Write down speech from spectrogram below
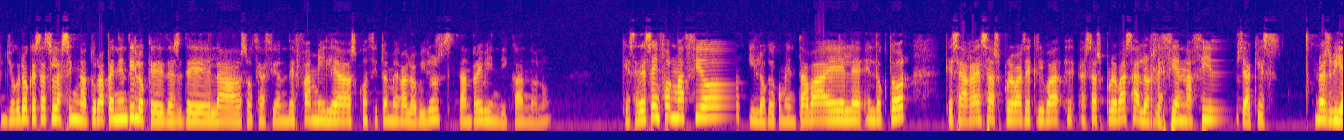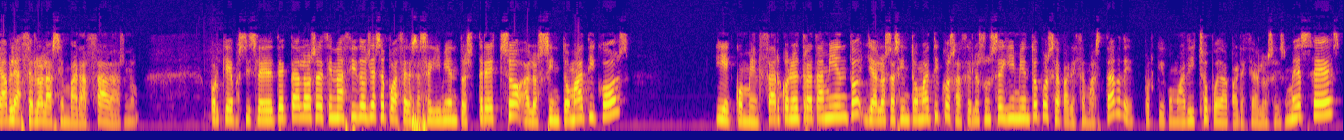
yo creo que esa es la asignatura pendiente y lo que desde la Asociación de Familias con Citomegalovirus están reivindicando, ¿no? Que se dé esa información y lo que comentaba el, doctor, que se haga esas pruebas, de esas pruebas a los recién nacidos, ya que no es viable hacerlo a las embarazadas, ¿no? Porque si se detecta a los recién nacidos ya se puede hacer ese seguimiento estrecho a los sintomáticos y comenzar con el tratamiento y a los asintomáticos hacerles un seguimiento pues se aparece más tarde, porque como ha dicho puede aparecer a los seis meses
